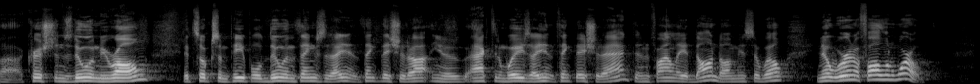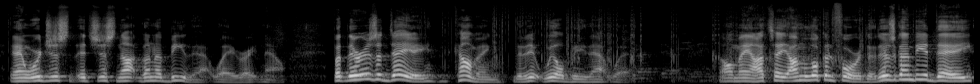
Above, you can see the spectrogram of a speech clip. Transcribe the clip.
uh, Christians doing me wrong. It took some people doing things that I didn't think they should, uh, you know, act in ways I didn't think they should act. And finally, it dawned on me. and said, "Well, you know, we're in a fallen world, and we're just, it's just not going to be that way right now. But there is a day coming that it will be that way. Oh man, I'll tell you, I'm looking forward to it. There's going to be a day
